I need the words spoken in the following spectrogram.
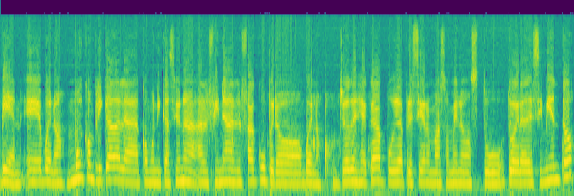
Bien, eh, bueno, muy complicada la comunicación al final, Facu, pero bueno, yo desde acá pude apreciar más o menos tu, tu agradecimiento.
